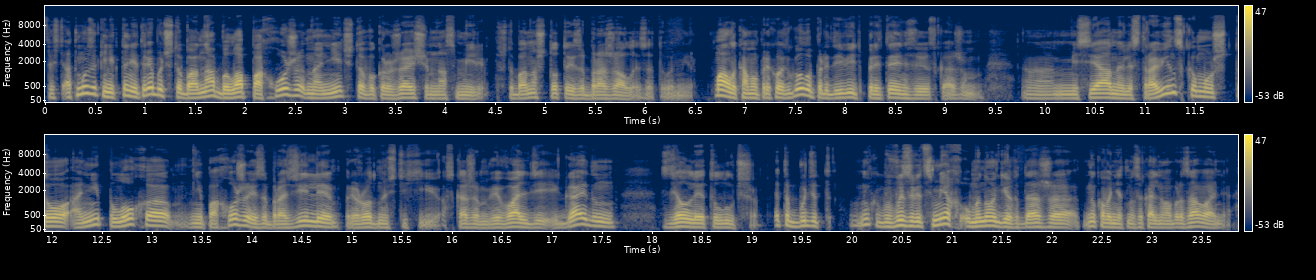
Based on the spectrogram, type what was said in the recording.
То есть от музыки никто не требует, чтобы она была похожа на нечто в окружающем нас мире, чтобы она что-то изображала из этого мира. Мало кому приходит в голову предъявить претензию, скажем, э, Мессиану или Стравинскому, что они плохо, не похоже изобразили природную стихию. Скажем, Вивальди и Гайден сделали это лучше. Это будет, ну, как бы вызовет смех у многих даже, ну, кого нет музыкального образования.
